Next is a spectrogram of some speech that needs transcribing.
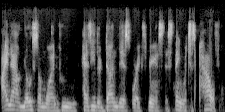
I now know someone who has either done this or experienced this thing, which is powerful.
